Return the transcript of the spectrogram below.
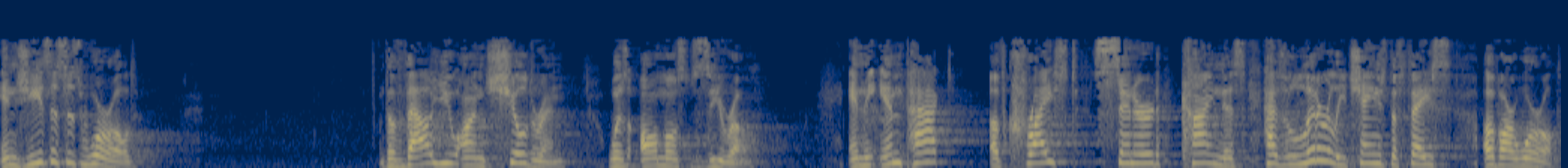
In Jesus' world, the value on children was almost zero. And the impact of Christ-centered kindness has literally changed the face of our world.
